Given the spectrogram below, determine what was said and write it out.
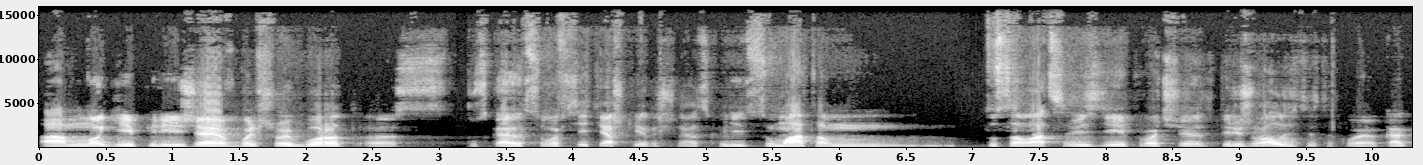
А многие, переезжая в большой город, э, спускаются во все тяжкие, начинают сходить с ума, там, тусоваться везде и прочее. Переживал ли ты такое? Как,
